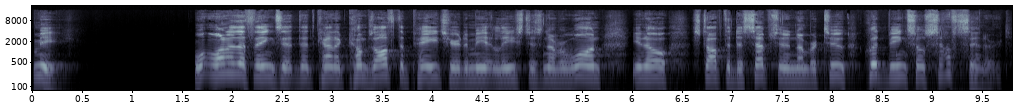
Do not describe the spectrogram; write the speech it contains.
Me. One of the things that, that kind of comes off the page here, to me at least, is number one, you know, stop the deception. And number two, quit being so self centered.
